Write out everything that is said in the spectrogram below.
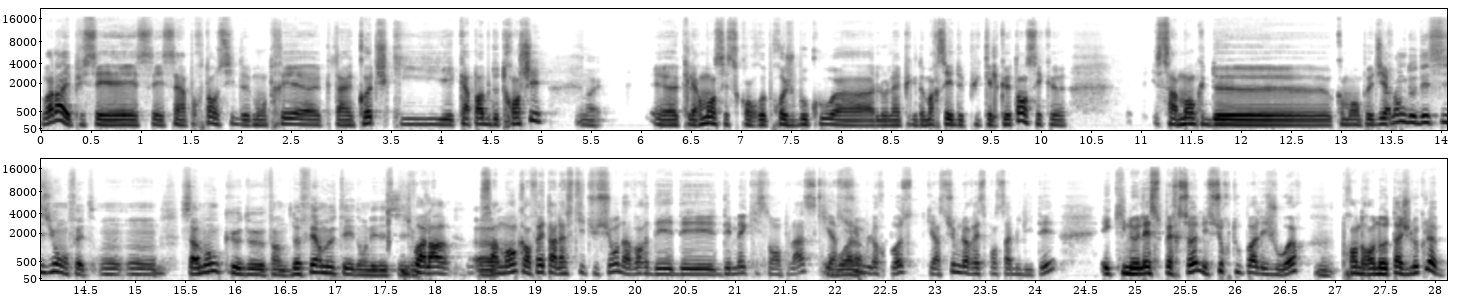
Voilà, et puis c'est important aussi de montrer euh, que tu as un coach qui est capable de trancher. Ouais. Euh, clairement, c'est ce qu'on reproche beaucoup à l'Olympique de Marseille depuis quelques temps, c'est que ça manque de comment on peut dire? ça manque de décision en fait. On, on ça manque de enfin de fermeté dans les décisions. Voilà. Euh, ça manque en fait à l'institution d'avoir des, des, des, mecs qui sont en place qui assument leur poste qui assument leurs responsabilités et qui ne laissent personne et surtout pas les joueurs mm. prendre en otage le club.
